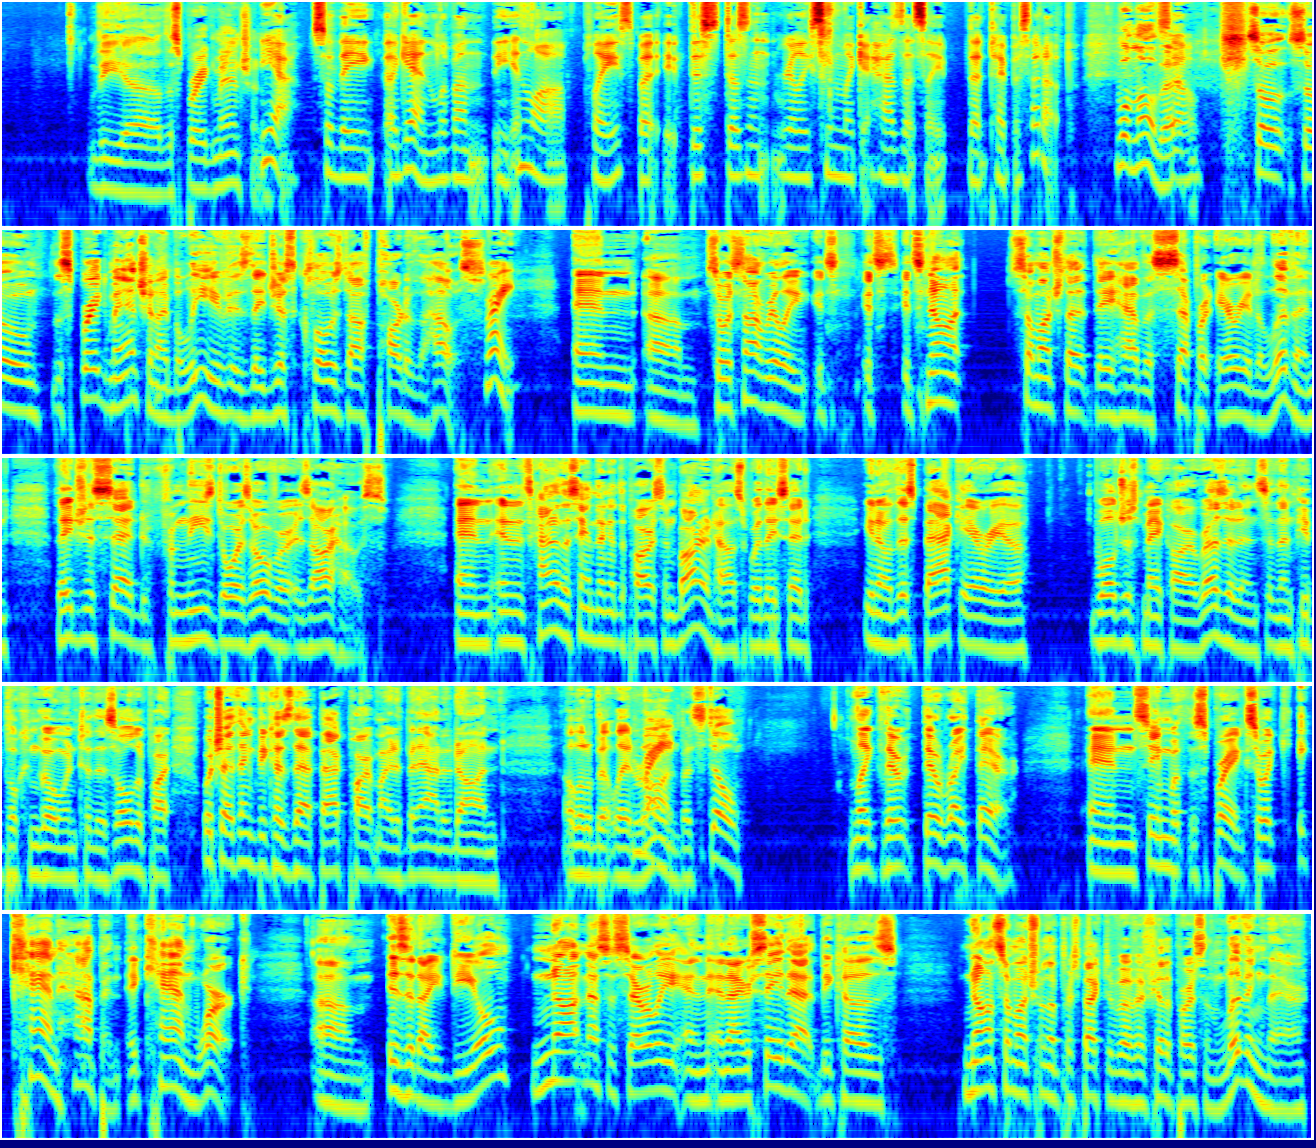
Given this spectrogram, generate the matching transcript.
the uh, the Sprague Mansion. Yeah. So they again live on the in-law place, but it, this doesn't really seem like it has that site, that type of setup. Well, no, that so so the Sprague Mansion, I believe, is they just closed off part of the house, Right. and um, so it's not really it's it's it's not so much that they have a separate area to live in. They just said from these doors over is our house, and and it's kind of the same thing at the Parson Barnard house where they said, you know, this back area we'll just make our residence, and then people can go into this older part. Which I think because that back part might have been added on a little bit later Right. on, but still, like they're they're right there. And same with the Sprague. So it it can happen. It can work. Um, is it ideal? Not necessarily. And and I say that because not so much from the perspective of if you're the person living there,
